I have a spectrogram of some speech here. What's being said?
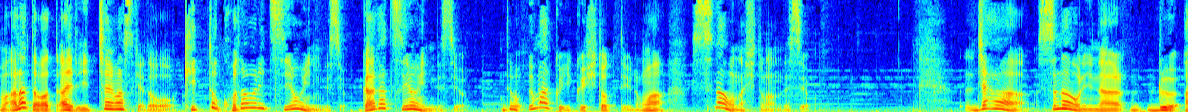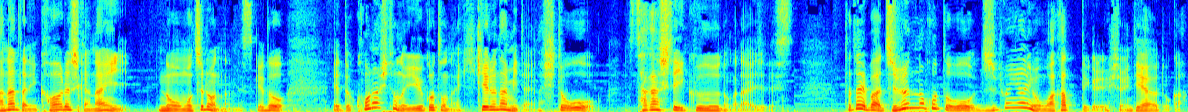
あなたはってあえて言っちゃいますけど、きっとこだわり強いんですよ。我が強いんですよ。でもうまくいく人っていうのは素直な人なんですよ。じゃあ、素直になるあなたに変わるしかないのももちろんなんですけど、えっと、この人の言うことなら聞けるなみたいな人を探していくのが大事です。例えば自分のことを自分よりも分かってくれる人に出会うとか、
